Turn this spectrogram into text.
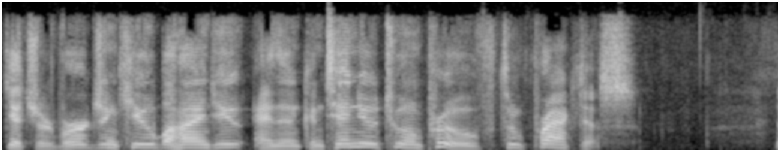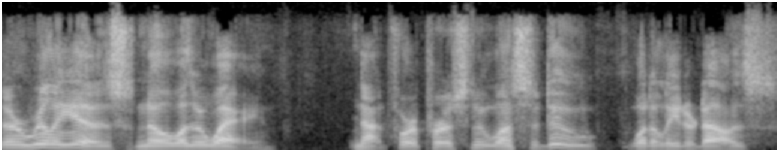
Get your virgin Q behind you and then continue to improve through practice. There really is no other way, not for a person who wants to do what a leader does.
